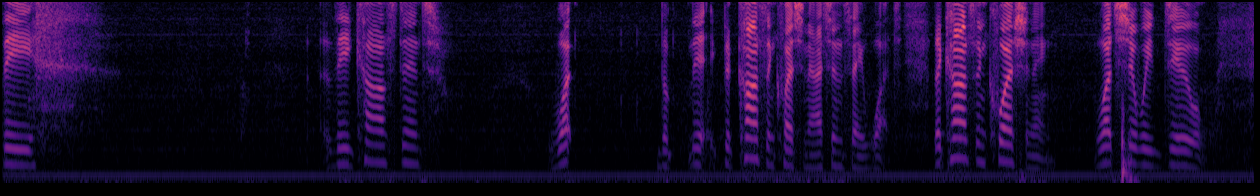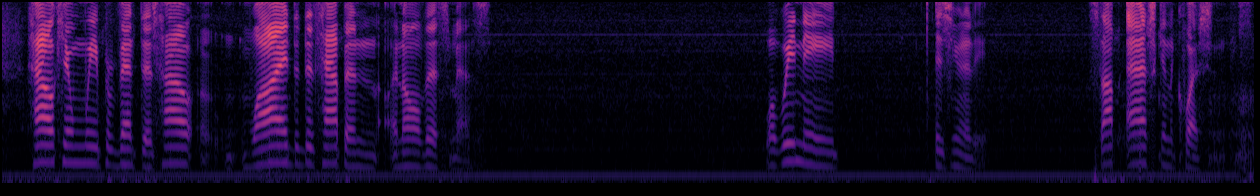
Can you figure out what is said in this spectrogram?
the the constant what the, the the constant questioning I shouldn't say what the constant questioning what should we do how can we prevent this how why did this happen and all this mess what we need is unity stop asking the questions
